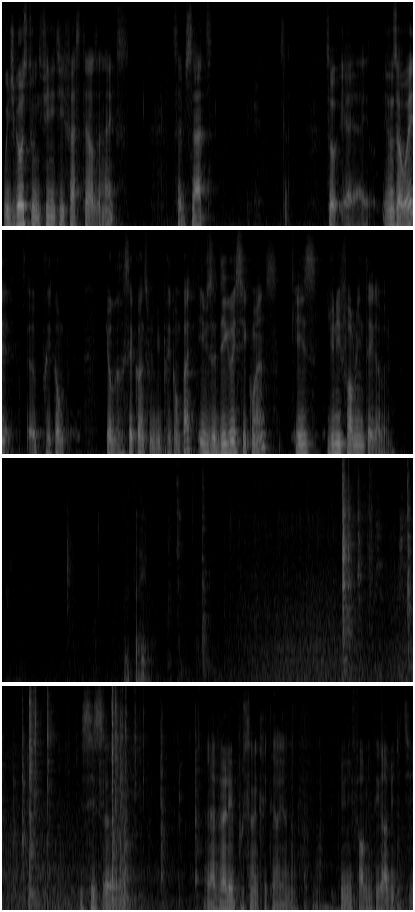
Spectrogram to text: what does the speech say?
which goes to infinity faster than x, such that so, so uh, in other way, uh, your sequence will be pre-compact if the degree sequence is uniformly integrable. This is uh, la Vallée-Poussin criterion of uh, uniform integrability.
